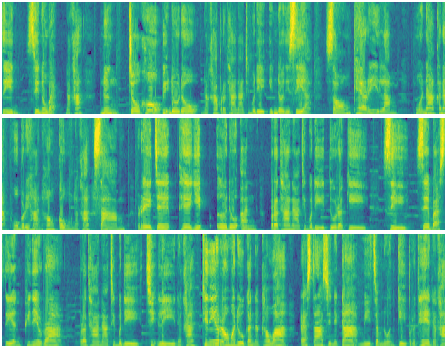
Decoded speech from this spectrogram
ซีนซีโนแวคนะคะ 1. โจโควิโดโดนะคะประธานาธิบดีอินโดนีเซีย 2. แครีลัม หัวหน้าคณะผู้บริหารฮ่องกงนะคะ 3. เรเจฟ เทยิป เออร์โดอัน ประธานาธิบดีตุรกี 4. เซบาสเตียน พิเนรา ประธานาธิบดีชิลีนะคะ ทีนี้เรามาดูกันนะคะว่า แอสตราเซเนกามีจำนวนกี่ประเทศนะคะ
